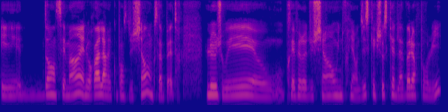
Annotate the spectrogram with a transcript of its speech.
et dans ses mains, elle aura la récompense du chien. Donc, ça peut être le jouet euh, ou préféré du chien ou une friandise, quelque chose qui a de la valeur pour lui.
